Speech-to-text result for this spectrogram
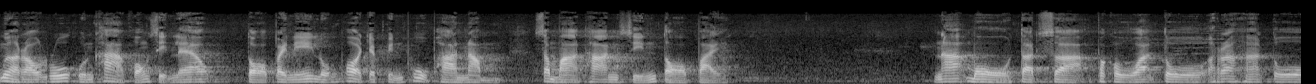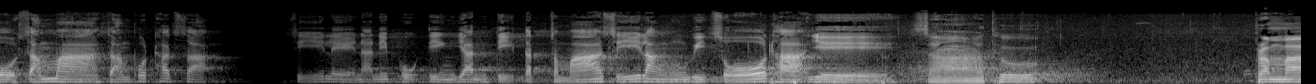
เมื่อเรารู้คุณค่าของศีลแล้ว ต่อไปนี้หลวงพ่อจะเป็นผู้พานำสมาทานศีลต่อไปนะโมตัสสะภะคะวะโตอะระหะโต สัมมาสัมพุทธัสสะ สีเลนะนิพุติงยันติตัตสมาสีลังวิโสทะเย สาธุพระมา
